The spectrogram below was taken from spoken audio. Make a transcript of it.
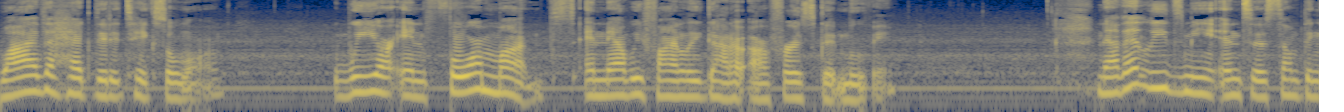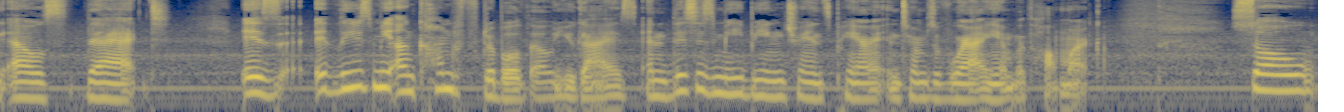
Why the heck did it take so long? we are in four months, and now we finally got our first good movie. Now, that leads me into something else that is it leaves me uncomfortable though you guys and this is me being transparent in terms of where I am with Hallmark. So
